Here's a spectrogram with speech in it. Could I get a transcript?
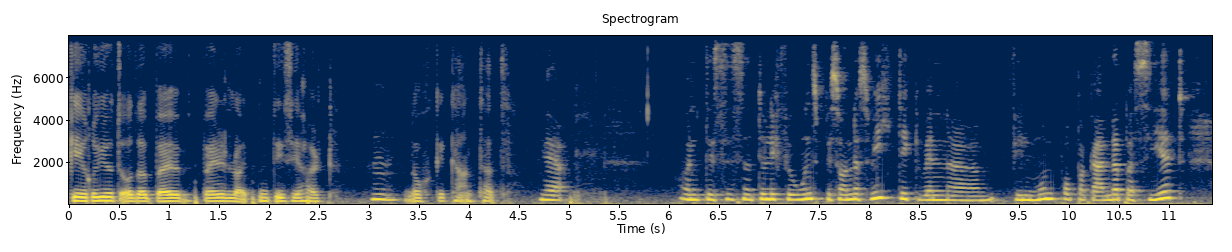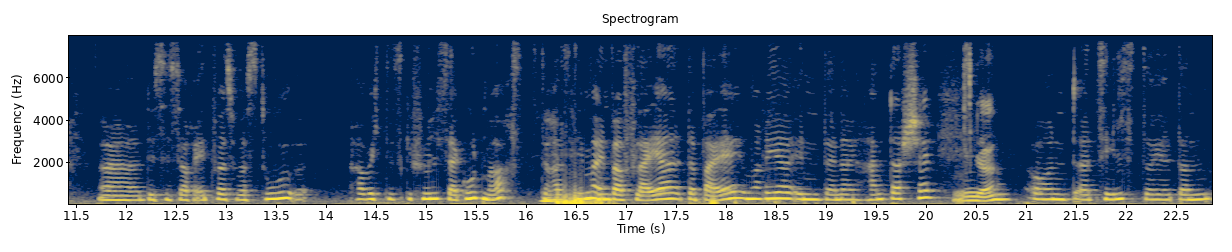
gerührt oder bei, bei Leuten, die sie halt hm. noch gekannt hat. Ja. Und das ist natürlich für uns besonders wichtig, wenn äh, viel Mundpropaganda passiert. Äh, das ist auch etwas, was du, habe ich das Gefühl, sehr gut machst. Du mhm. hast immer ein paar Flyer dabei, Maria, in deiner Handtasche. Ja. Und erzählst äh, dann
